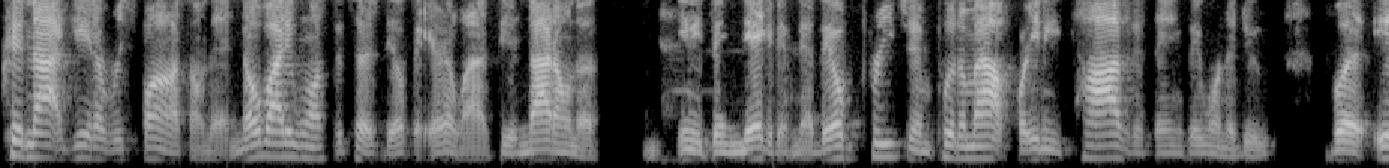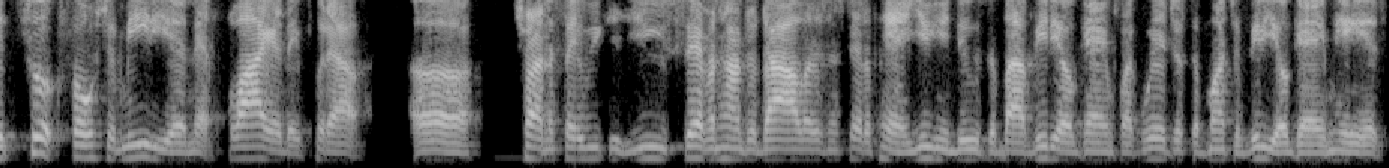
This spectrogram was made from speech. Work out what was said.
Could not get a response on that. Nobody wants to touch Delta Airlines here, not on a anything negative. Now they'll preach and put them out for any positive things they want to do. But it took social media and that flyer they put out, uh, trying to say we could use seven hundred dollars instead of paying union dues to buy video games, like we're just a bunch of video game heads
